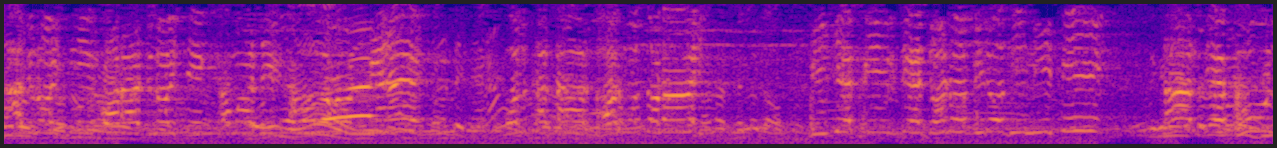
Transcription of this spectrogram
রাজনৈতিক অরাজনৈতিক সামাজিক সংগঠন মিলে কলকাতার ধর্মতলায় বিজেপির যে জনবিরোধী নীতি তার যে ভুল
